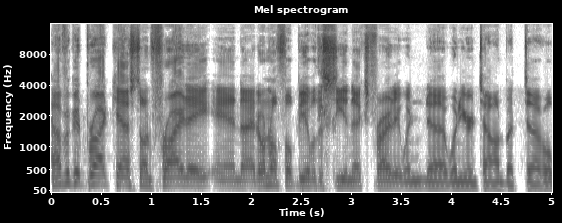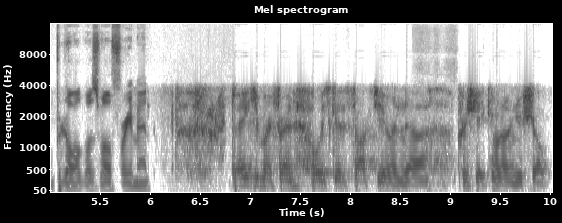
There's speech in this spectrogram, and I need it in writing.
Have a good broadcast on Friday, and I don't know if I'll be able to see you next Friday when uh, when you're in town, but uh, hope it all goes well for you, man. Thank you, my friend. Always good to talk to you, and uh, appreciate coming on your show.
